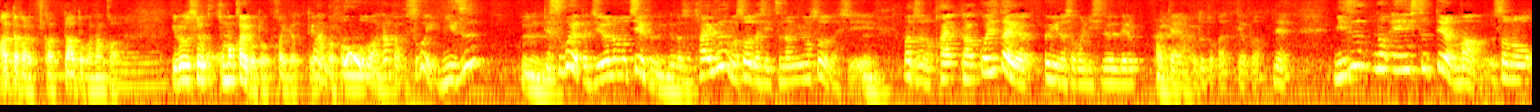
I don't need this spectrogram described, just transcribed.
あったから使ったとかなんかいろいろそういう細かいことが書いてあって、まあ、なんかその4はなんかすごい水うん。ってすごいやっぱ重要なモチーフ、うん。なんかその台風もそうだし津波もそうだし、うん。あとそのか学校自体が海の底に沈んでるみたいなこととかってやっぱね水の演出っていうのはまあその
